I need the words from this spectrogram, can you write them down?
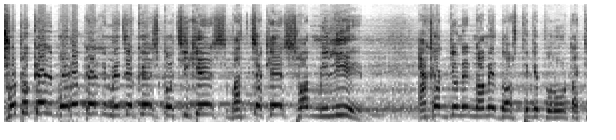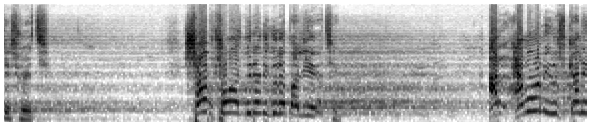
ছোট কেস বড় কেস মেজো কেস কচি কেস বাচ্চা কেস সব মিলিয়ে এক একজনের নামে দশ থেকে পনেরোটা কেস হয়েছে। সব সমাজ বিরোধীগুলো পালিয়ে গেছে। আর এমন উস্কানি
